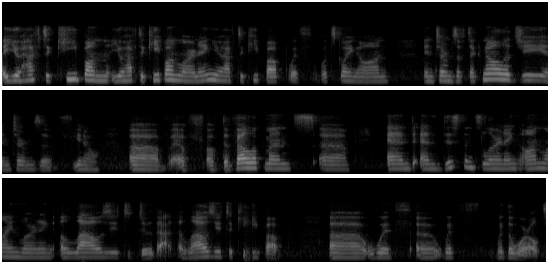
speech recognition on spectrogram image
You have to keep on you have to keep on learning. You have to keep up with what's going on in terms of technology in terms of you know of of, of developments uh, and and distance learning online learning allows you to do that allows you to keep up uh, with uh, with with the world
